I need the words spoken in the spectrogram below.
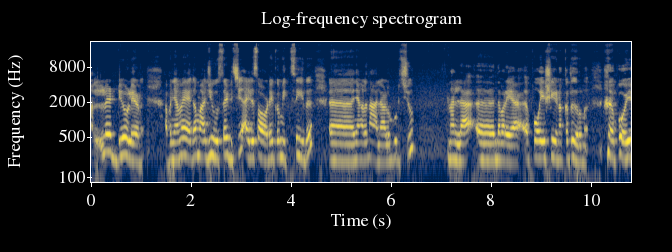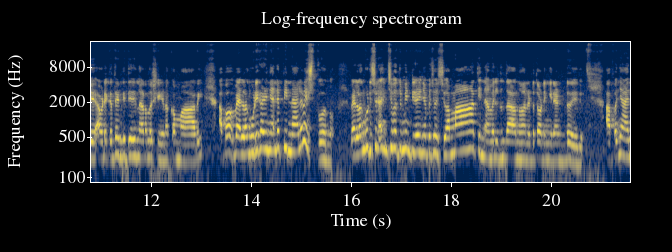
നല്ല അടിപൊളിയാണ്. അപ്പം ഞാൻ വേഗം ആ ജ്യൂസ് അടിച്ച് അതിൽ സോഡയൊക്കെ മിക്സ് ചെയ്ത് ഞങ്ങൾ നാലാളും കുടിച്ചു. നല്ല എന്താ പറയുക പോയ ക്ഷീണമൊക്കെ തീർന്ന്. പോയി അവിടെയൊക്കെ തെണ്ടിത്തിരി നടന്ന ക്ഷീണമൊക്കെ മാറി. അപ്പോൾ വെള്ളം കൂടി കഴിഞ്ഞതിന്റെ പിന്നാലെ വിശപ്പ് വന്നു. വെള്ളം കുടിച്ചൊരു അഞ്ച് പത്ത് മിനിറ്റ് കഴിഞ്ഞപ്പോൾ ചോദിച്ചു അമ്മ തിന്നാൻ വലുതെന്താന്ന് പറഞ്ഞിട്ട് തുടങ്ങി രണ്ടുപേരും അപ്പോൾ ഞാൻ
